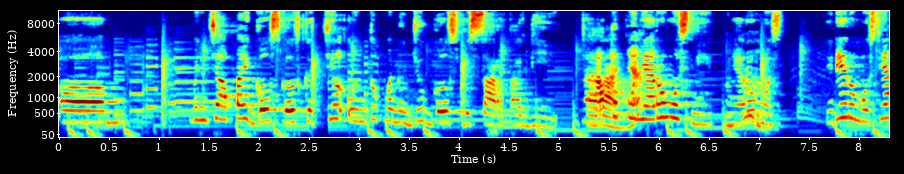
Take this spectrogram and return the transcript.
em, mencapai goals-goals kecil untuk menuju goals besar tadi. Nah, aku punya rumus nih, punya rumus. Jadi rumusnya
